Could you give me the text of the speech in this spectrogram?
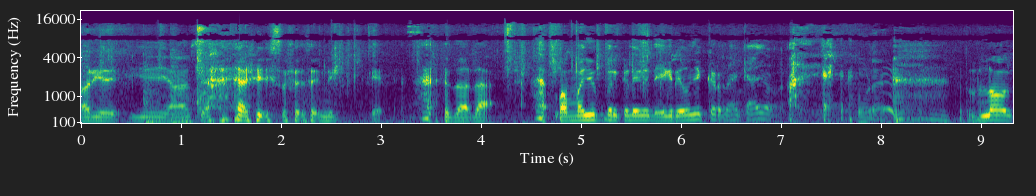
और ये ये यहाँ से आया इसमें से निकल के। दादा मम्मा जी ऊपर खड़े हुए देख रहे हो मुझे कर रहा है क्या ब्लॉग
